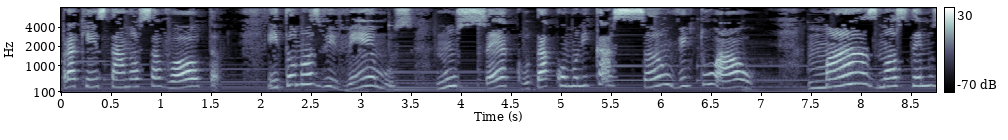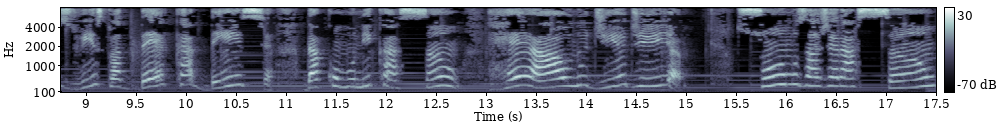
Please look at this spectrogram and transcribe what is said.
para quem está à nossa volta. Então nós vivemos num século da comunicação virtual. Mas nós temos visto a decadência da comunicação real no dia a dia. Somos a geração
